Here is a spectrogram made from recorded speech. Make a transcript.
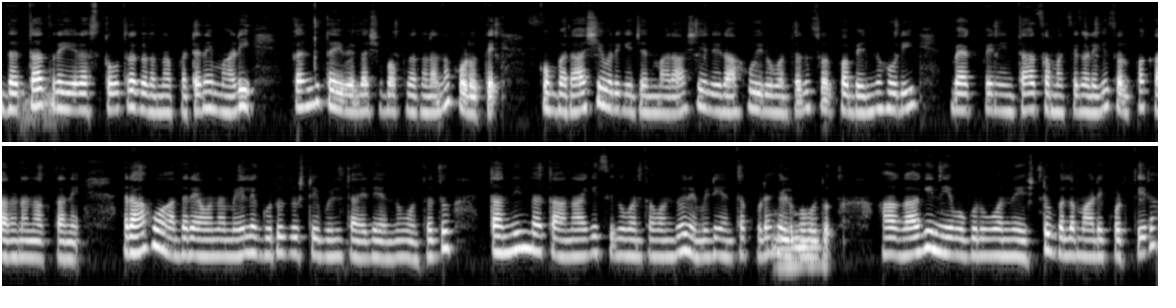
ದತ್ತಾತ್ರೇಯರ ಸ್ತೋತ್ರಗಳನ್ನು ಪಠನೆ ಮಾಡಿ ಖಂಡಿತ ಇವೆಲ್ಲ ಶುಭ ಫಲಗಳನ್ನು ಕೊಡುತ್ತೆ. ಕುಂಭರಾಶಿಯವರಿಗೆ ಜನ್ಮ ರಾಶಿಯಲ್ಲಿ ರಾಹು ಇರುವಂಥದ್ದು ಸ್ವಲ್ಪ ಬೆನ್ನುಹುರಿ ಬ್ಯಾಕ್ ಪೇನ್ ಇಂತಹ ಸಮಸ್ಯೆಗಳಿಗೆ ಸ್ವಲ್ಪ ಕಾರಣನಾಗ್ತಾನೆ. ರಾಹು ಆದರೆ ಅವನ ಮೇಲೆ ಗುರು ದೃಷ್ಟಿ ಬೀಳ್ತಾ ಇದೆ ಅನ್ನುವಂಥದ್ದು ತನ್ನಿಂದ ತಾನಾಗಿ ಸಿಗುವಂಥ ಒಂದು ರೆಮಿಡಿ ಅಂತ ಕೂಡ ಹೇಳಬಹುದು. ಹಾಗಾಗಿ ನೀವು ಗುರುವನ್ನು ಎಷ್ಟು ಬಲ ಮಾಡಿ ಕೊಡ್ತೀರಾ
